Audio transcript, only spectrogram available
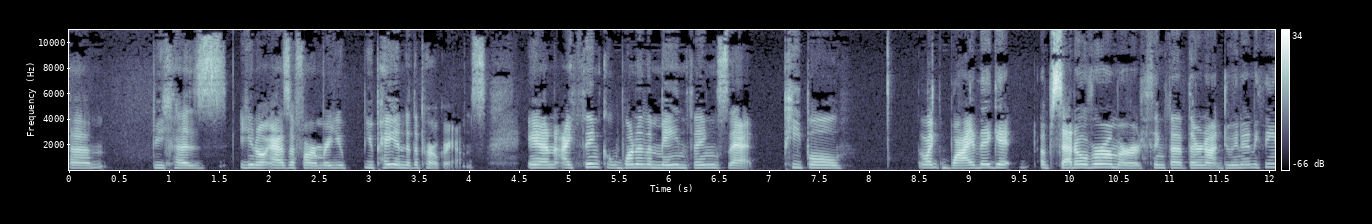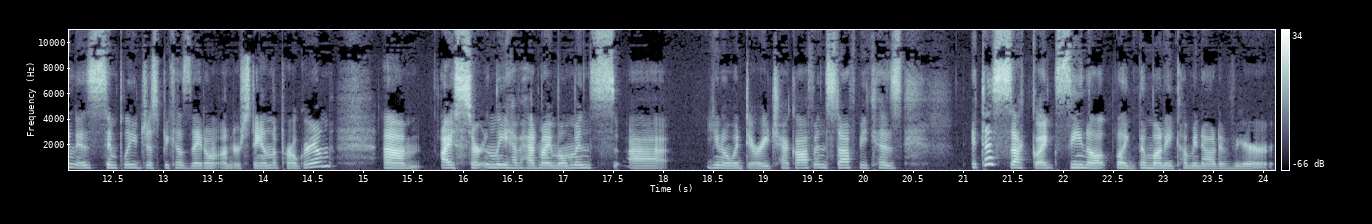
um, because you know as a farmer you you pay into the programs, and I think one of the main things that people like why they get upset over them or think that they're not doing anything is simply just because they don't understand the program. Um, I certainly have had my moments uh, you know, with dairy checkoff and stuff because it does suck like seeing all like the money coming out of your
